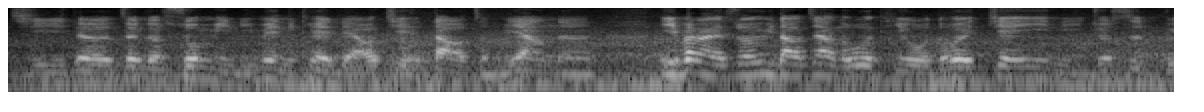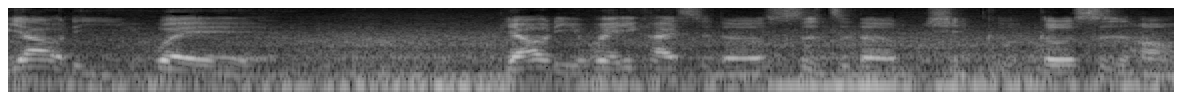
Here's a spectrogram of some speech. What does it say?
集的这个说明里面，你可以了解到怎么样呢？一般来说，遇到这样的问题，我都会建议你就是不要理会。不要理会一开始的式子的形格格式哈，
